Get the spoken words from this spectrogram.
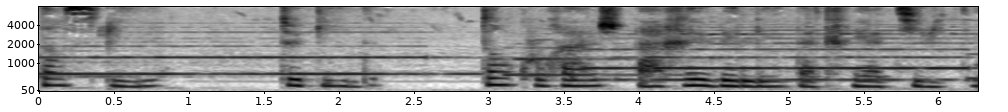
t'inspire, te guide, t'encourage à révéler ta créativité.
